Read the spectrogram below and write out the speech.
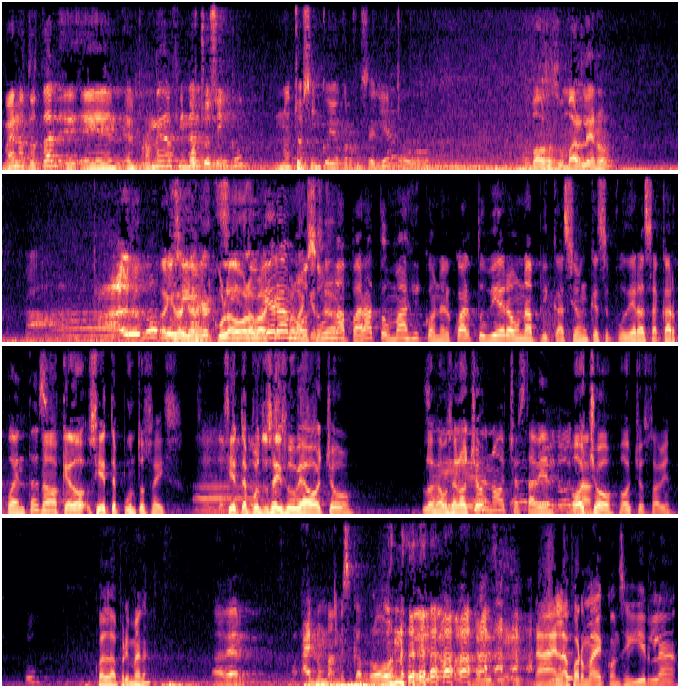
Bueno, total, eh, eh, el promedio final. ¿8.5? Un 8.5 yo creo que sería. O... Pues vamos a sumarle, ¿no? Ah, no, Hay que pues, sacar sí. calculadora si para que, para tuviéramos que un sea... aparato mágico en el cual tuviera una aplicación que se pudiera sacar cuentas. No, quedó 7.6. 7.6 sube a 8. ¿Lo dejamos en 8? En 8 está bien. 8, 8 está bien. ¿Cuál es la primera? Ah, a ver. Ay, no mames, cabrón. Nah, en la forma de conseguirla,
